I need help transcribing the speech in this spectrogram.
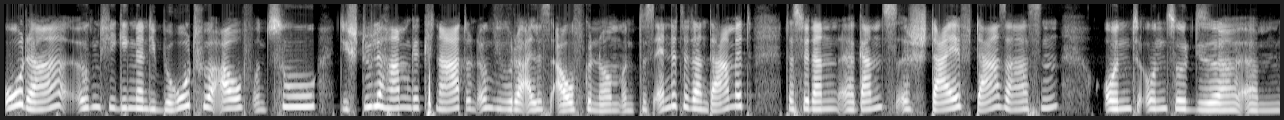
oder irgendwie ging dann die Bürotür auf und zu, die Stühle haben geknarrt und irgendwie wurde alles aufgenommen. Und das endete dann damit, dass wir dann äh, ganz äh, steif da saßen und, und so diese ähm,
